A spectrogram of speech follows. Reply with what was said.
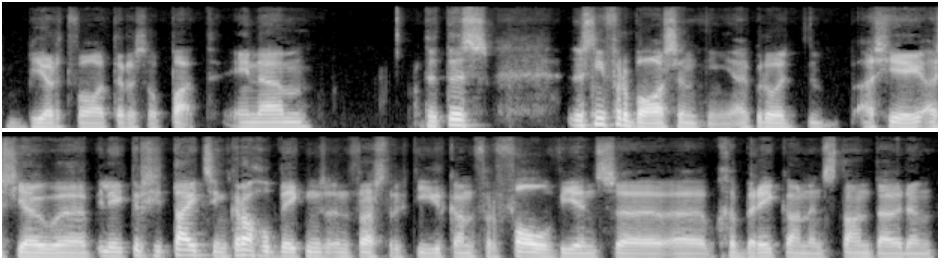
beerdwater is op pad. En ehm um, dit is dis nie verbasend nie. Ek bedoel as jy as jou uh, elektrisiteits- en kragopwekkingsinfrastruktuur kan verval weens 'n uh, uh, gebrek aan instandhouding,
